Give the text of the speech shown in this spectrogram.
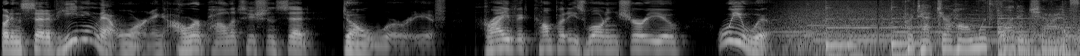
But instead of heeding that warning, our politicians said, Don't worry, if private companies won't insure you, we will. Protect your home with flood insurance.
